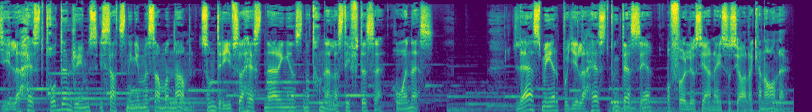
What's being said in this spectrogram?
Gilla hästpodden ryms i satsningen med samma namn som drivs av hästnäringens nationella stiftelse, HNS. Läs mer på gillahäst.se och följ oss gärna i sociala kanaler.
